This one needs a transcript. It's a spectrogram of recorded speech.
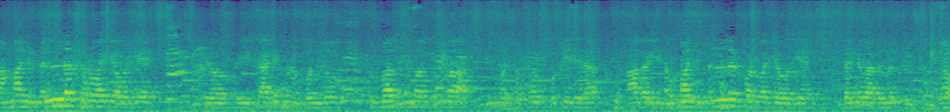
ನಮ್ಮ ನಿಮ್ಮೆಲ್ಲರ ಪರವಾಗಿ ಅವ್ರಿಗೆ ಈ ಕಾರ್ಯಕ್ರಮಕ್ಕೆ ಬಂದು ತುಂಬ ತುಂಬ ತುಂಬ ನಿಮ್ಮ ಸಪೋರ್ಟ್ ಕೊಟ್ಟಿದ್ದೀರಾ. ಹಾಗಾಗಿ ನಮ್ಮ ನಿಮ್ಮೆಲ್ಲರ ಪರವಾಗಿ ಅವರಿಗೆ ಧನ್ಯವಾದಗಳನ್ನು ತಿಳಿಸ್ಕೊಂಡು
